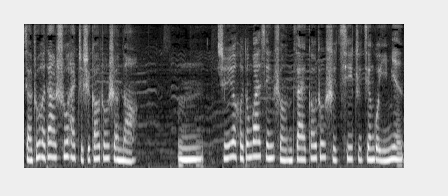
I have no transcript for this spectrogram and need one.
小猪和大叔还只是高中生呢。嗯，玄月和冬瓜先生在高中时期只见过一面。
